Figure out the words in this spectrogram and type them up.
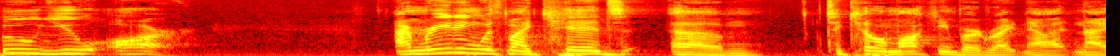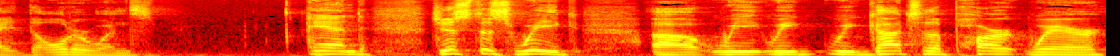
who you are. I'm reading with my kids um, To Kill a Mockingbird right now at night, the older ones. And just this week, uh, we, we, we got to the part where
